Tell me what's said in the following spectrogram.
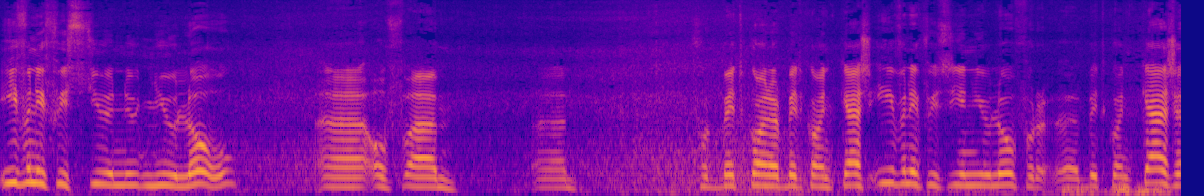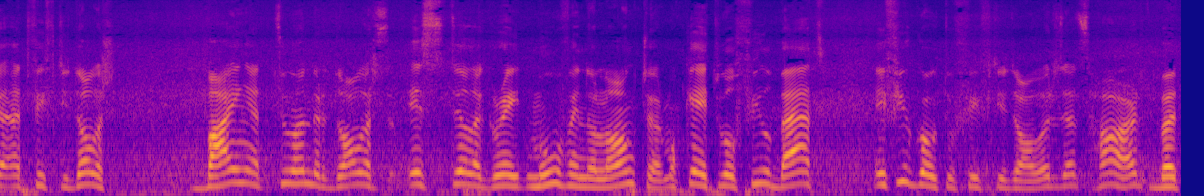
even if we see a new, new low uh, of um, uh, for Bitcoin or Bitcoin Cash even if we see a new low for uh, Bitcoin Cash at $50 buying at $200 is still a great move in the long term. Okay it will feel bad if you go to $50 that's hard but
